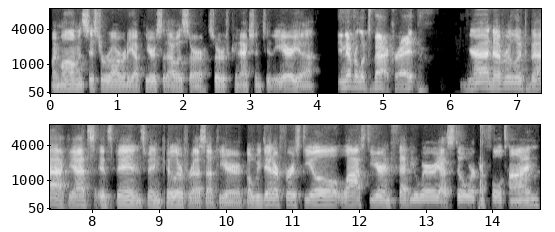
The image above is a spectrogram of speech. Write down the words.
My mom and sister were already up here, so that was our sort of connection to the area. You never looked back, right? Yeah, never looked back. Yeah, it's it's been it's been killer for us up here. But we did our first deal last year in February. I was still working full time.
